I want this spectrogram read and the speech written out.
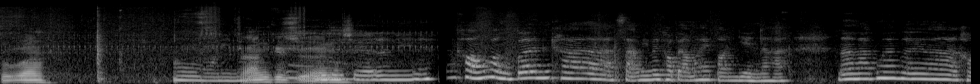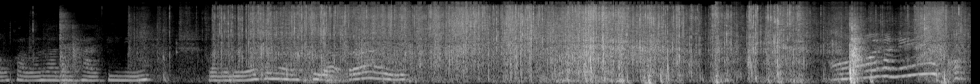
Super. โอ้นี่นะ Dankeschön. เชื่อตรงนี้ของของเปิ้ลค่ะ สามีเปิ้ลเขาไปเอามาให้ตอนเย็นนะคะ น่ารักมากเลยอะ ของขวัญวันวาเลนไทน์ปีนี้เรา มาดูว่าข้างในคืออะไรอ๋อคันนี้โอ้โห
